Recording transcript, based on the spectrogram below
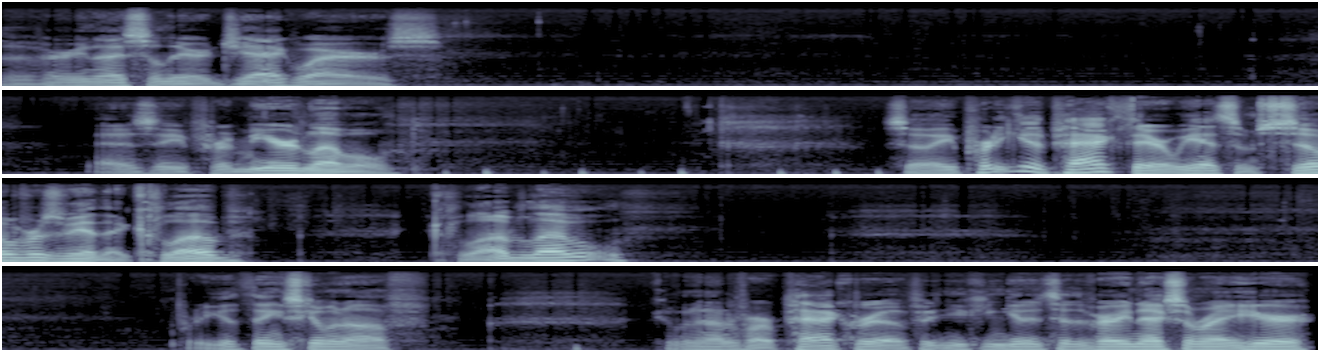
So very nice one there, Jaguars. That is a premier level. So a pretty good pack there. We had some silvers. We had that club, club level. Pretty good things coming off coming out of our pack rip, and you can get into the very next one right here.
